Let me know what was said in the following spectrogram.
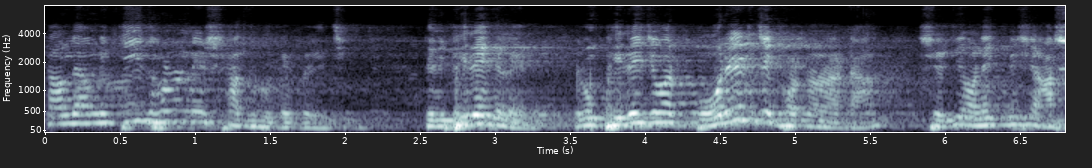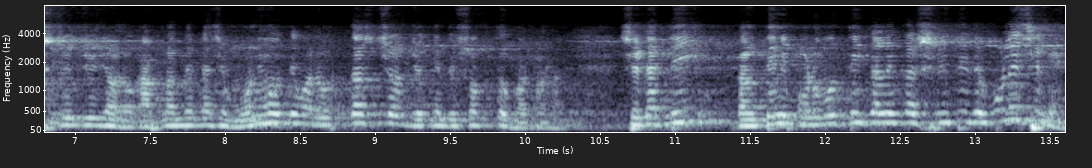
তাহলে আমি কি ধরনের সাধু হতে পেরেছি? তিনি ফিরে গেলেন এবং ফিরে যাওয়ার পরের যে ঘটনাটা, সেটি অনেক বেশি আশ্চর্যজনক, আপনাদের কাছে মনে হতে পারে অত্যাশ্চর্য, কিন্তু সত্য ঘটনা। সেটা কি কারণ তিনি পরবর্তীকালে তার স্মৃতিতে বলেছিলেন,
